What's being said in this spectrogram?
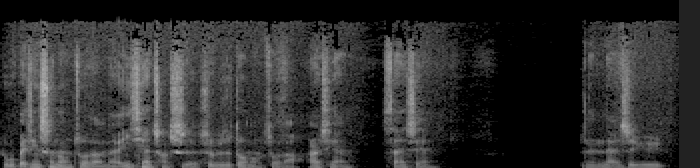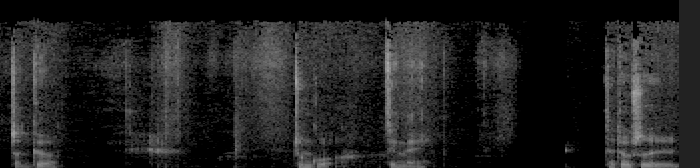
如果北京市能做到，那一线城市是不是都能做到？二线、三线，嗯，乃至于整个。中国境内，这都是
